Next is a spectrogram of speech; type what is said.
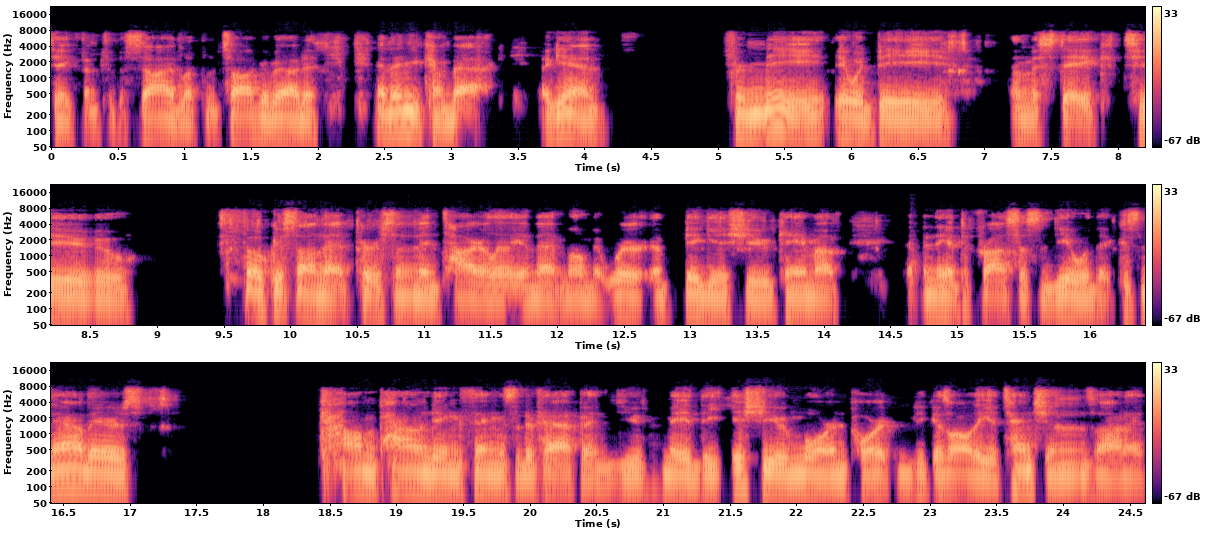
take them to the side, let them talk about it, and then you come back. Again, for me, it would be a mistake to focus on that person entirely in that moment where a big issue came up and they had to process and deal with it. Because now there's compounding things that have happened. You've made the issue more important because all the attention's on it.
